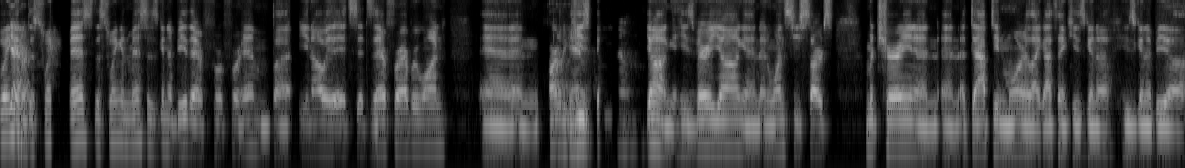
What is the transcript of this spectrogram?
swing yeah. the swing miss the swing and miss is going to be there for for him but you know it's it's there for everyone and, and part of the game. he's young he's very young and and once he starts maturing and and adapting more like i think he's gonna he's gonna be uh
